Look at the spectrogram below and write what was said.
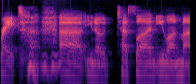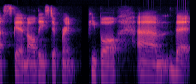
right mm-hmm. uh, you know tesla and elon musk and all these different people um, that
